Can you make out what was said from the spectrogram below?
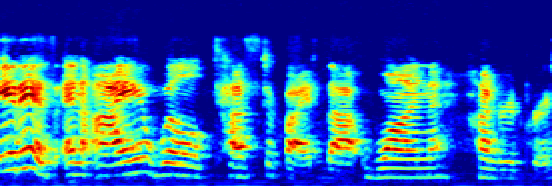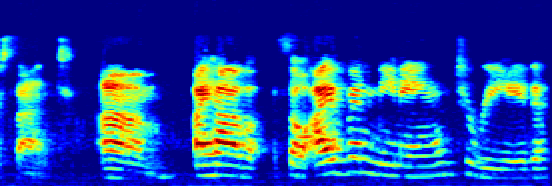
It is, and I will testify to that 100%. Um, I have, so I've been meaning to read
